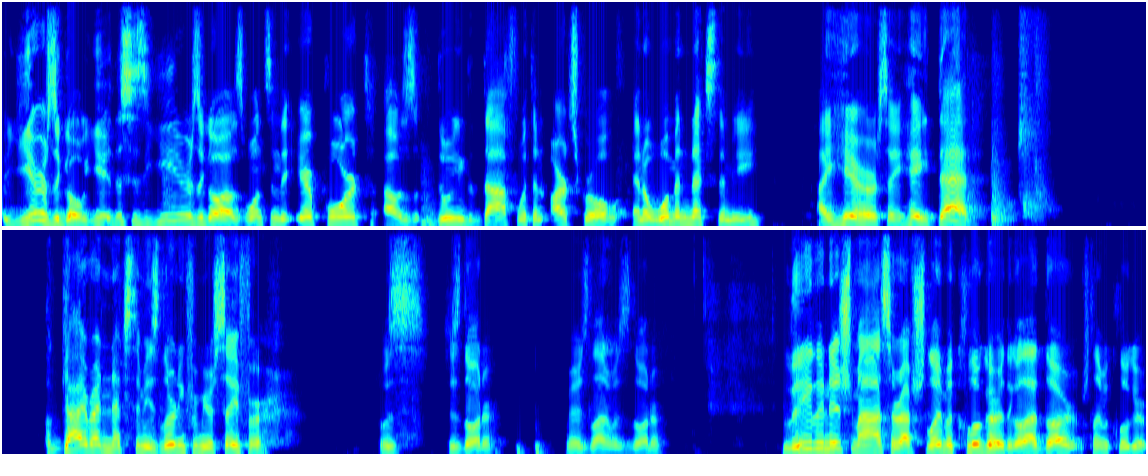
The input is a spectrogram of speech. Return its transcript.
years ago. Year, this is years ago. I was once in the airport. I was doing the daf with an art scroll, and a woman next to me. I hear her say, "Hey, Dad." A guy right next to me is learning from your sefer. It was his daughter. Mary Zlata was his daughter. Lili Nishmas, Rav Kluger, the Golad Dar, Kluger,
